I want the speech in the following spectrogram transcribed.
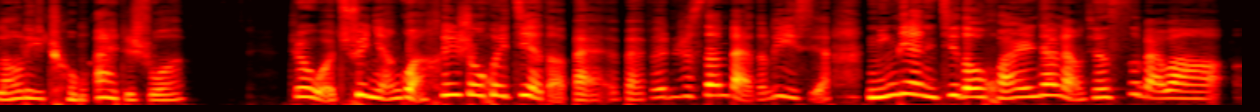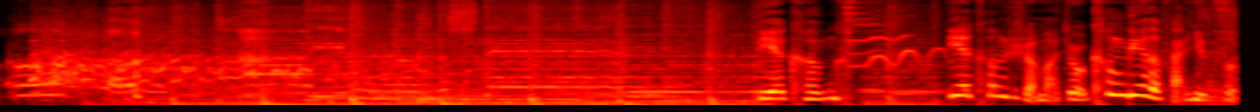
老李宠爱着说：“这是我去年管黑社会借的百百分之三百的利息，明天你记得还人家两千四百万啊！” 爹坑，爹坑是什么？就是坑爹的反义词。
